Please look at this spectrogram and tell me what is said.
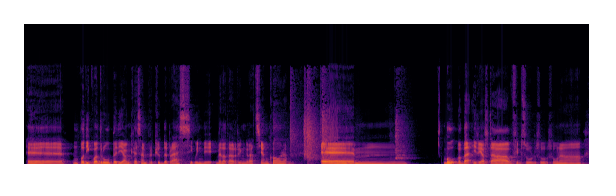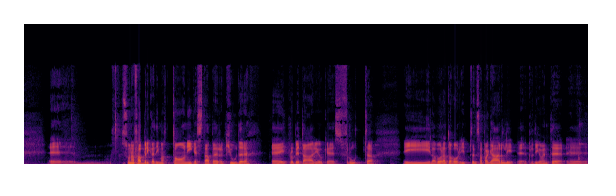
E, un po' di quadrupedi anche sempre più depressi, quindi Belatar ringrazia ancora. Ehm, boh, vabbè, in realtà un film su, su, su una... Eh, su una fabbrica di mattoni che sta per chiudere e il proprietario che sfrutta i lavoratori senza pagarli, eh, praticamente eh,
